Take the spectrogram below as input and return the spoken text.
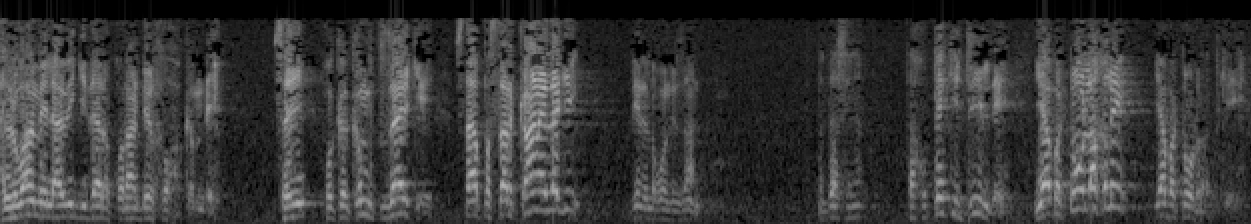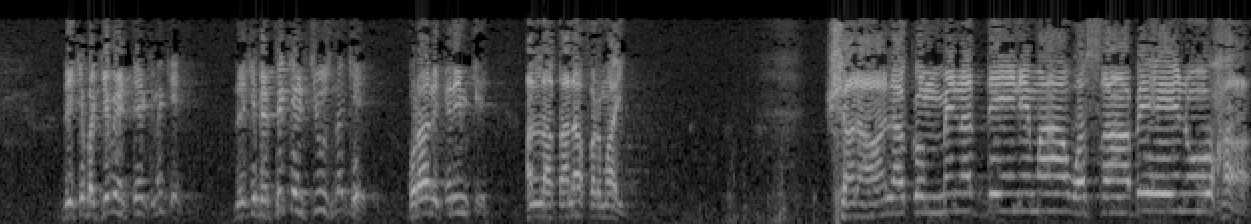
حلوا ملاويږي دا قران ډېر خو حکم دی صحیح خو که کوم ځای کې ستا په سر کانه لګي دین له نظام دا څنګه دا خو پکې ډیل دی یا به ټول اخلي یا به ټول رد کې دې کې به ګیو اینډ ټیک نه کې دې کې به پک اینډ چوز نه کې قران کریم کې الله تعالی فرمایي شرع لكم من الدين ما وصى به نوح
